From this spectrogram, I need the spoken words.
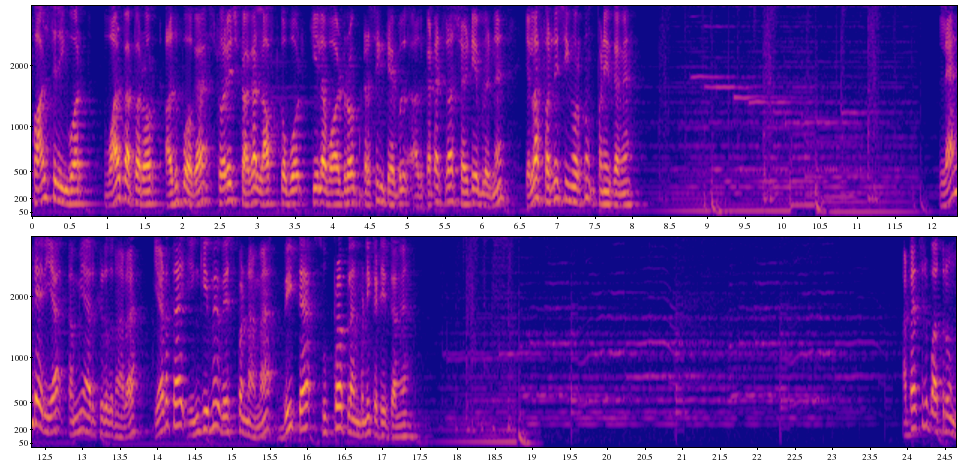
Fall ceiling work wallpaper work அது போக ஸ்டோரேஜ்க்காக லாஃப்ட் கபோர்ட் கீழே வார்ட்ரோப் ட்ரெஸ்ஸிங் டேபிள் அது கட்டாச்சலாக ஸ்டடி டேபிள்னு எல்லா ஃபர்னிஷிங் ஒர்க்கும் பண்ணியிருக்காங்க. லேண்ட் ஏரியா கம்மியாக இருக்கிறதுனால இடத்த எங்கேயுமே வேஸ்ட் பண்ணாமல் வீட்டை சூப்பராக பிளான் பண்ணி கட்டியிருக்காங்க. அட்டாச்சு பாத்ரூம்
